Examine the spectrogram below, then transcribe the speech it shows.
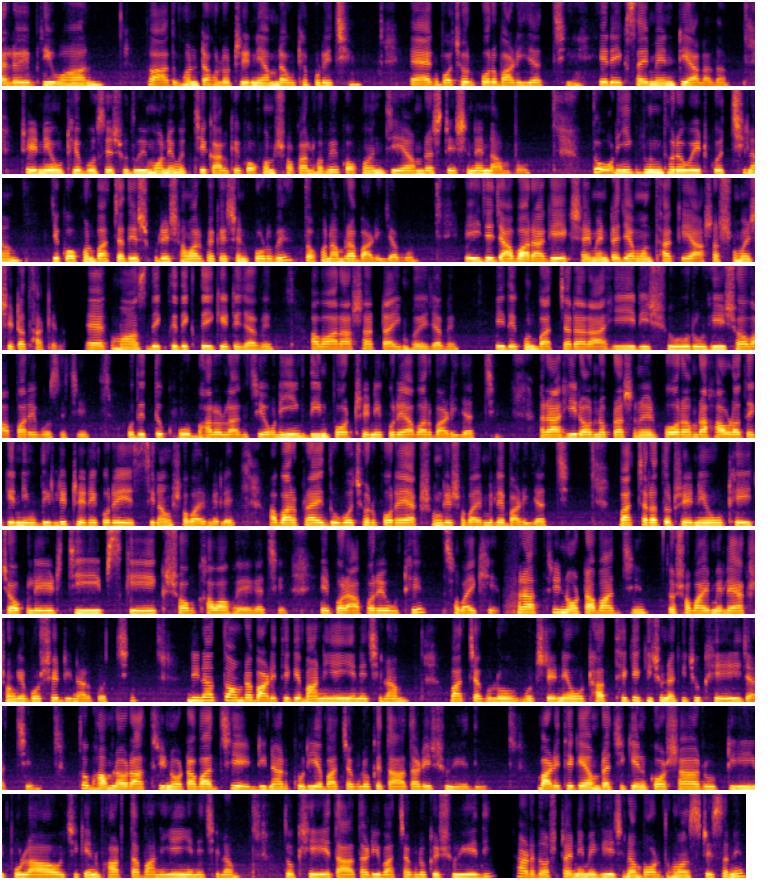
Hello everyone. তো আধ ঘণ্টা হলো ট্রেনে আমরা উঠে পড়েছি। এক বছর পর বাড়ি যাচ্ছি। এর এক্সাইটমেন্টই আলাদা। ট্রেনে উঠে বসে শুধুই মনে হচ্ছে কালকে কখন সকাল হবে, কখন যে আমরা স্টেশনে নামবো। তো অনেক দিন ধরে ওয়েট করছিলাম যে কখন বাচ্চাদের স্কুলে সামার ভ্যাকেশন পড়বে, তখন আমরা বাড়ি যাব। এই যে যাবার আগে এক্সাইটমেন্টটা যেমন থাকে, আসার সময় সেটা থাকে না। এক মাস দেখতে দেখতেই কেটে যাবে। আবার আসার টাইম হয়ে যাবে। এই দেখুন, বাচ্চারা রাহি, রিশু, রুহি সব আপারে বসেছে। ওদের তো খুব ভালো লাগছে। অনেক দিন পর ট্রেনে করে আবার বাড়ি যাচ্ছে। রাহির অন্নপ্রাশনের পর আমরা হাওড়া থেকে নিউ দিল্লি ট্রেনে করে এসছিলাম সবাই মিলে। আবার প্রায় দু বছর পরে একসঙ্গে সবাই মিলে বাড়ি যাচ্ছি। বাচ্চারা তো ট্রেনে উঠেই চকলেট, চিপস, কেক সব খাওয়া হয়ে গেছে। এরপর আপারে উঠে সবাই খেয়ে রাত্রি নটা বাজছে। তো সবাই মিলে একসঙ্গে বসে ডিনার করছি। ডিনার তো আমরা বাড়ি থেকে বানিয়েই এনেছিলাম। বাচ্চাগুলো ট্রেনে ওঠার থেকে কিছু না কিছু খেয়েই যাচ্ছে। তো ভাবলাম রাত্রি নটা বাজছে, ডিনার করিয়ে বাচ্চাগুলোকে তাড়াতাড়ি শুয়ে দিই। বাড়ি থেকে আমরা চিকেন কষা, রুটি, পোলাও, চিকেন ভর্তা বানিয়েই এনেছিলাম। তো খেয়ে তাড়াতাড়ি বাচ্চাগুলোকে শুয়ে দিই। সাড়ে দশটায় নেমে গিয়েছিলাম বর্ধমান স্টেশনে।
